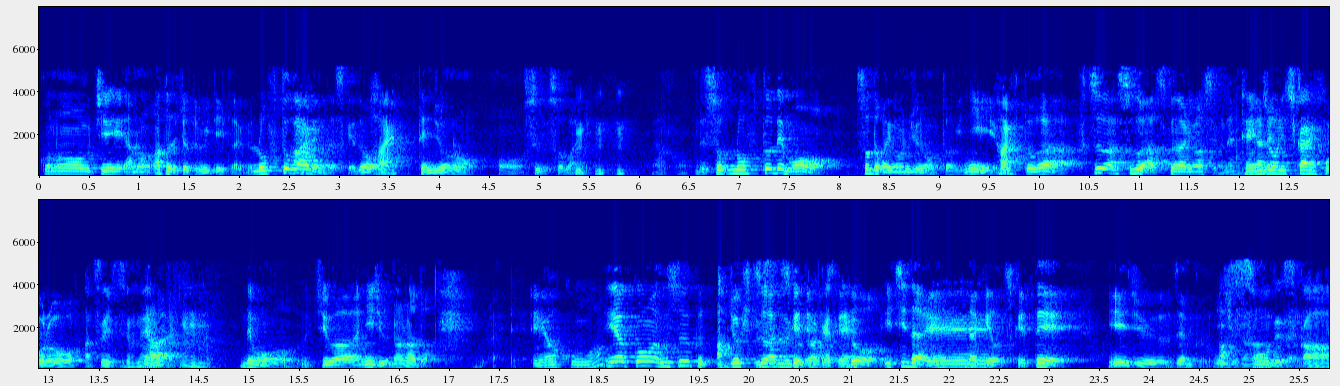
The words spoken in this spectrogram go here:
このうちあの後でちょっと見ていただくロフトがあるんですけど、はい。はい。天井のおすぐそばに、でそロフトでも外が40度の時にロはい。フトが普通はすごい暑くなりますよね。天井に近いほど暑いですよね、はい。うん。でもうちは27度ぐらいでエアコンは？エアコンは薄くあ除湿はつけてますけど1台だけをつけて家中全部27あそう度ぐらいですか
